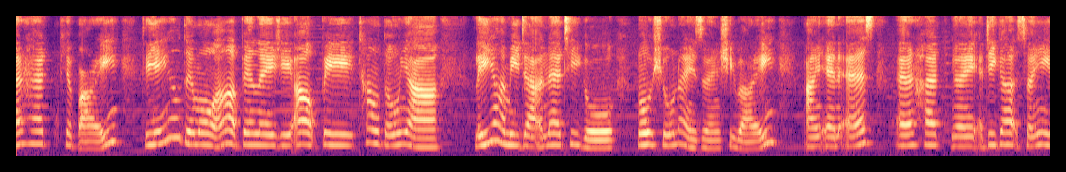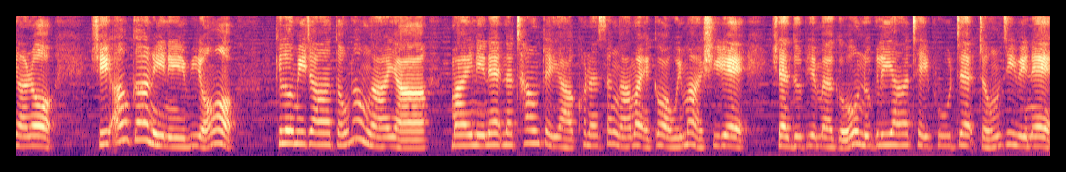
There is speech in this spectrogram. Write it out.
Arhat ဖြစ်ပါတယ်။ဒီရင်ငုတ်သင်္ဘောကပင်လယ်ရေအောက်ပေ1300 400မီတာအနက်အထိကိုငုံရှိုးနိုင်စွမ်းရှိပါတယ်။ INS Arhat ရဲ့အဓိကစွမ်းရည်ကတော့ရေအောက်ကနေနေပြီးတော့ ကီလိုမီတာ3500မိုင်နေနဲ့2185မိုင်အကွာဝေးမှာရှိတဲ့ရန်သူပြစ်မှတ်ကိုနျူကလ িয়ার ထိပ်ဖူးတက်ဒုံးကြီးတွေနဲ့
